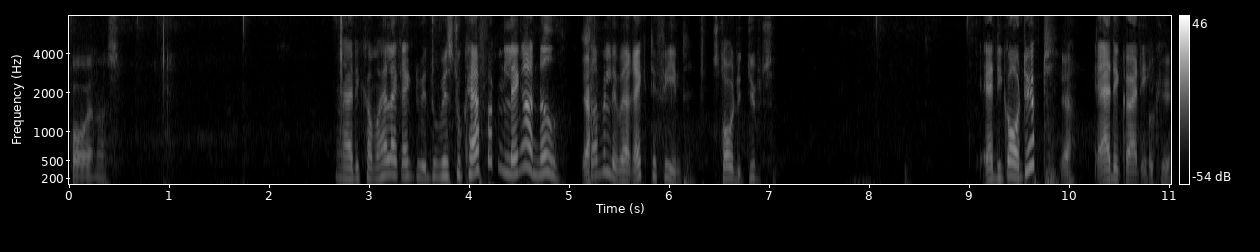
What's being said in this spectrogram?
Foran os. Ja, de kommer heller ikke rigtig... Du, hvis du kan få den længere ned, ja. Ja. så vil det være rigtig fint. Står de dybt? Ja, de går dybt. Ja. Ja, det gør de. Okay.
